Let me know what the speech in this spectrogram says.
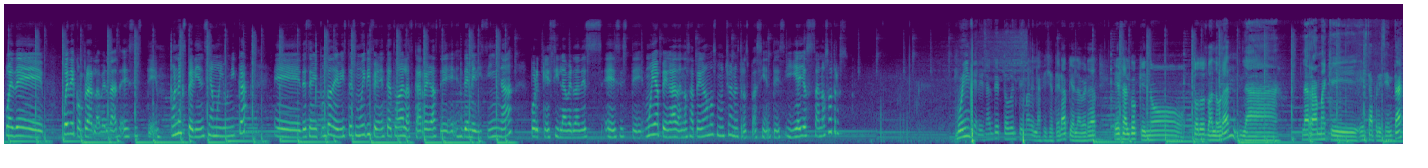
puede, puede comprar, la verdad. Es este, una experiencia muy única. Eh, desde mi punto de vista es muy diferente a todas las carreras de, de medicina porque sí, la verdad es, es este, muy apegada, nos apegamos mucho a nuestros pacientes y ellos a nosotros. Muy interesante todo el tema de la fisioterapia, la verdad. Es algo que no todos valoran. La, la rama que esta presenta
